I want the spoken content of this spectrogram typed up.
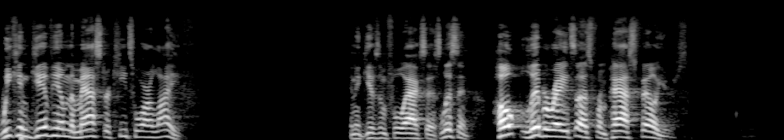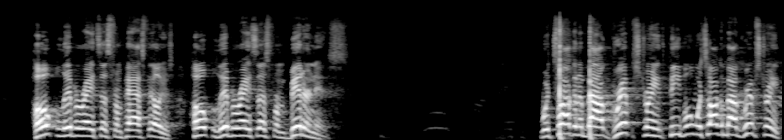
we can give him the master key to our life. And it gives him full access. Listen, hope liberates us from past failures. Hope liberates us from past failures. Hope liberates us from bitterness. We're talking about grip strength, people. We're talking about grip strength.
